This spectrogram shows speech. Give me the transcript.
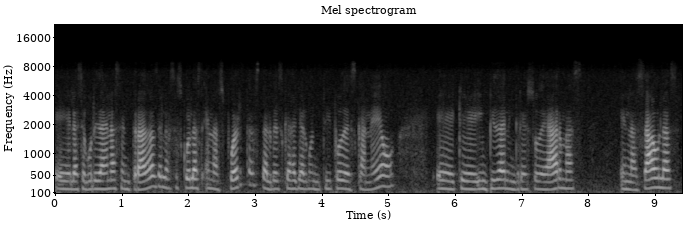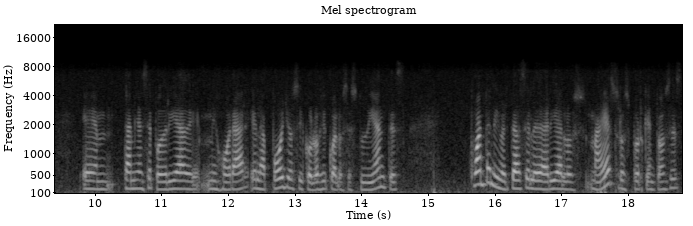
eh, la seguridad en las entradas de las escuelas, en las puertas, tal vez que haya algún tipo de escaneo eh, que impida el ingreso de armas en las aulas. Em, también se podría mejorar el apoyo psicológico a los estudiantes ¿cuánta libertad se le daría a los maestros? Porque entonces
